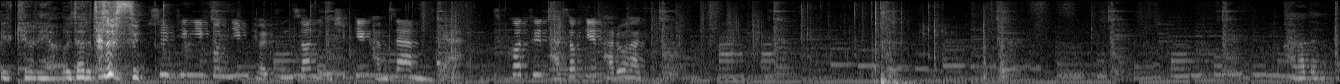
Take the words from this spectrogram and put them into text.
이렇게를 해야 의자를 찾을 수 있어. 술팅이 뽀님 별풍선 50개 감사합니다. 스쿼트 5개 바로 하기. 가야 되는데.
